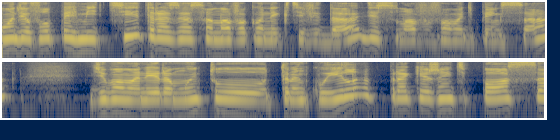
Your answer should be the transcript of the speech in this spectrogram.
onde eu vou permitir trazer essa nova conectividade, essa nova forma de pensar, de uma maneira muito tranquila, para que a gente possa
